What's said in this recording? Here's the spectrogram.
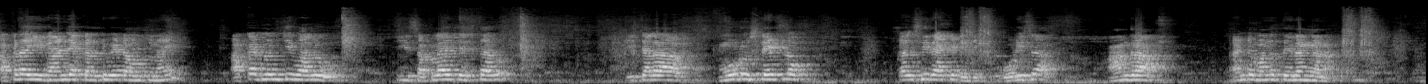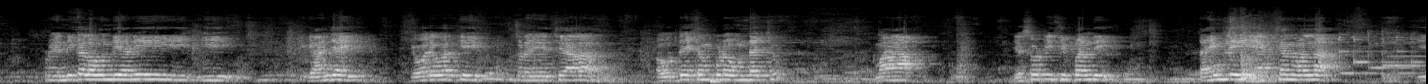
అక్కడ ఈ గాంజా కల్టివేట్ అవుతున్నాయి. అక్కడి నుంచి వాళ్ళు ఈ సప్లై చేస్తారు. ఈ చాలా మూడు స్టేట్లో కలిసి ర్యాకెట్ ఇది ఒడిశా ఆంధ్ర అంటే మన తెలంగాణ. ఇప్పుడు ఎన్నికల ఉంది అని ఈ- గాంజాయి ఎవరెవరికి ఇక్కడ చేయాలా? ఉద్దేశం కూడా ఉండొచ్చు. మా ఎస్ఓటి సిబ్బంది టైమ్లీ యాక్షన్ వల్ల ఈ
